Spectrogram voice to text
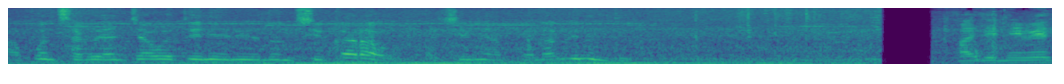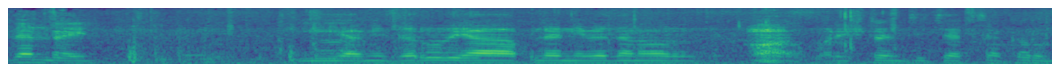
आपण सगळ्यांच्या वतीने निवेदन स्वीकारावं अशी मी आपल्याला विनंती माझे निवेदन राहील की आम्ही जरूर या आपल्या निवेदनावर वरिष्ठांची चर्चा करून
